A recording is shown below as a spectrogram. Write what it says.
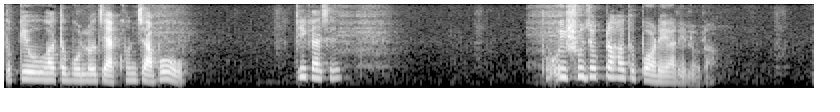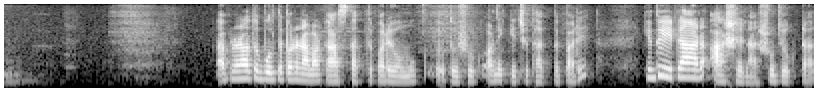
তো কেউ হয়তো বলল যে, এখন যাব? ঠিক আছে। তো ওই সুযোগটা হয়তো পরে আর এলো না। আপনারা হয়তো বলতে পারেন আমার কাজ থাকতে পারে, অমুক তসুক অনেক কিছু থাকতে পারে। কিন্তু এটা আর আসে না সুযোগটা।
